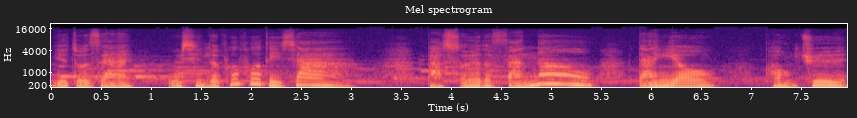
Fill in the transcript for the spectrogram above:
也坐在无形的瀑布底下，把所有的烦恼、担忧、恐惧、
